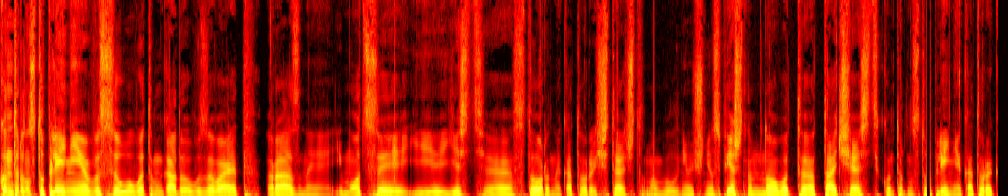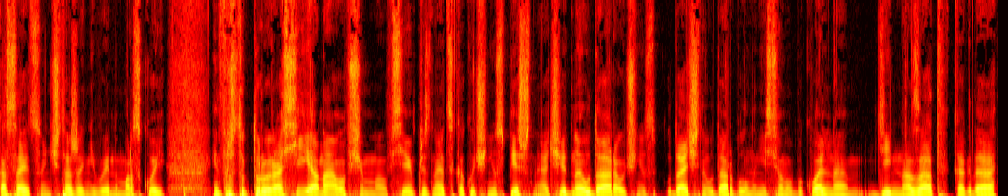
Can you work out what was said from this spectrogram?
Контрнаступление ВСУ в этом году вызывает разные эмоции, и есть э, стороны, которые считают, что оно было не очень успешным, но вот э, та часть контрнаступления, которая касается уничтожения военно-морской инфраструктуры России, она, в общем, всеми признается как очень успешная. Очередной удар, очень удачный удар был нанесен буквально день назад, когда,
